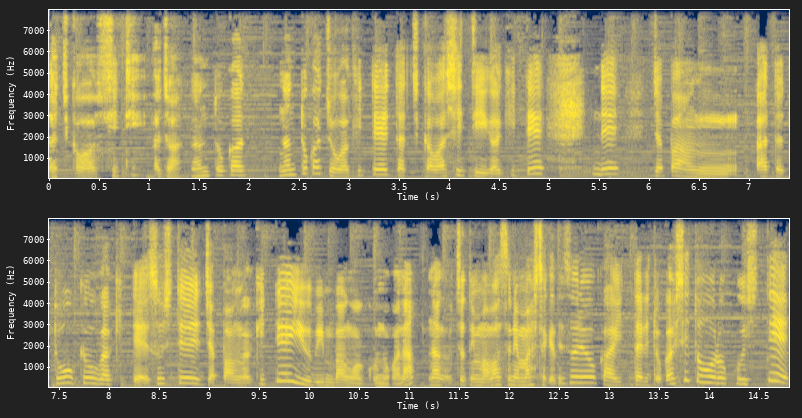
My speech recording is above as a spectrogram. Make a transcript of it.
立川シティ、あ、じゃあ、なんとかなんとか町が来て立川シティが来てでジャパンあと東京が来てそしてジャパンが来て郵便番号が来るのかな？なんかちょっと今忘れましたけどそれを書いたりとかして登録して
